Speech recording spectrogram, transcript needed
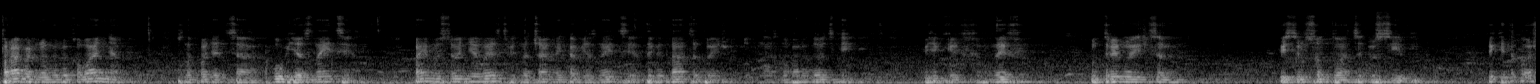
правильного виховання знаходяться у в'язниці. Маємо сьогодні лист від начальника в'язниці 19-ї, що тут у нас Новгородоцький, в яких в них утримується 820 осіб, які також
